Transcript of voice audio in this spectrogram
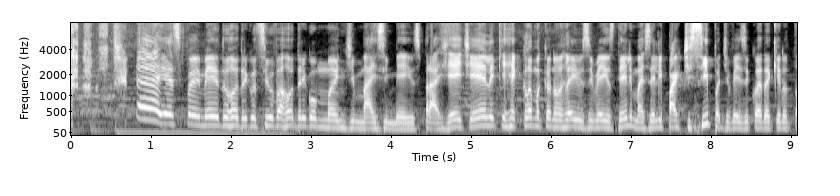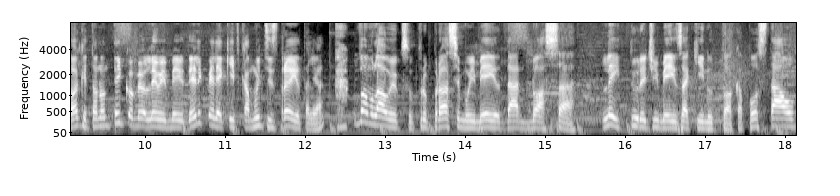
é, e esse foi o e-mail do Rodrigo Silva. Rodrigo, mande mais e-mails pra gente. Ele que reclama que eu não leio os e-mails dele, mas ele participa de vez em quando aqui no Toque, então não tem como eu ler o e-mail dele, com ele aqui fica muito estranho, tá ligado? Vamos lá, Wilson, pro próximo e-mail da nossa leitura de e-mails aqui no Toca Postal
